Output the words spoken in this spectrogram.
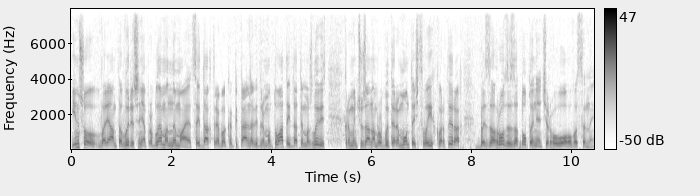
іншого варіанту вирішення проблеми немає. Цей дах треба капітально відремонтувати і дати можливість кременчужанам робити ремонти в своїх квартирах без загрози затоплення чергового восени.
